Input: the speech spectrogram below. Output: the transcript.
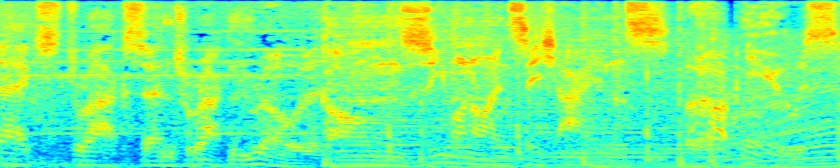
Sex, Drugs and Rock'n'Roll. Kong 97.1. Rock News.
